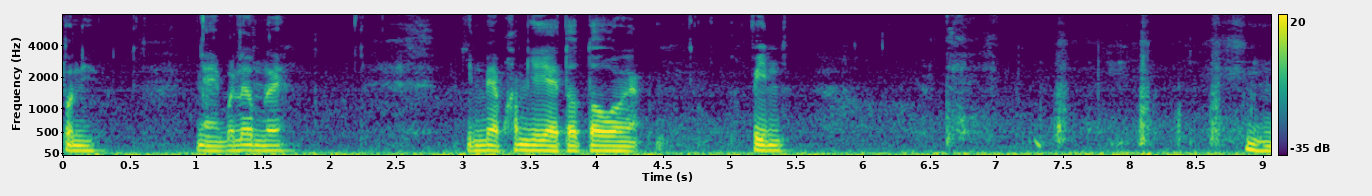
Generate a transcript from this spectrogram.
ตัวนี้ใหญ่เบอเริ่มเลย กินแบบคำใหญ่ๆโตๆเนี่ยฟินอื้อหื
